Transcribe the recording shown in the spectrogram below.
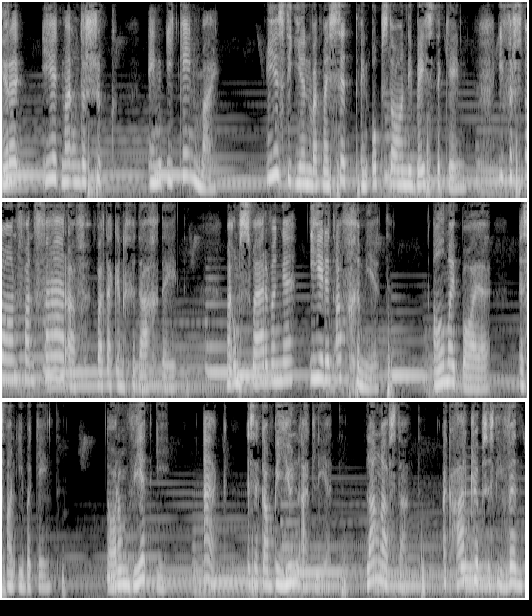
Here, U het my ondersoek en U ken my. U is die een wat my sit en opstaan die beste ken. U verstaan van ver af wat ek in gedagte het. My omswervinge, U het dit afgemeet. Al my paaie is aan U bekend. Daarom weet U, ek is 'n kampioen atleet. Lang afstand. Ek hardloop soos die wind,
